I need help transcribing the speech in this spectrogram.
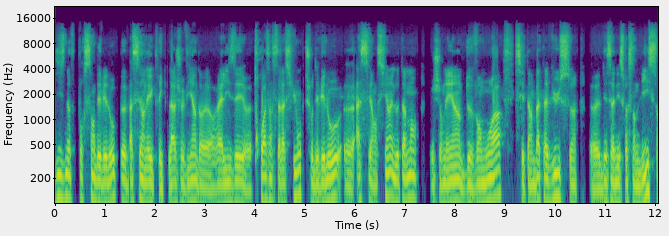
99% des vélos peuvent passer en électrique. Là, je viens de réaliser euh, trois installations sur des vélos euh, assez anciens et notamment J'en ai un devant moi, c'est un Batavus euh, des années 70.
